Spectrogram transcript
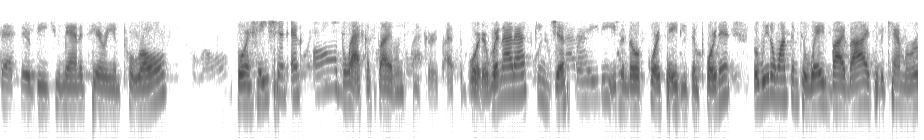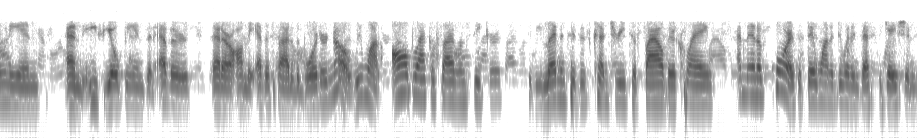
that there be humanitarian parole for Haitian and all black asylum seekers at the border. We're not asking just for Haiti, even though, of course, Haiti is important, but we don't want them to wave bye bye to the Cameroonians and Ethiopians and others that are on the other side of the border. No, we want all black asylum seekers to be led into this country to file their claims. And then, of course, if they want to do an investigation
